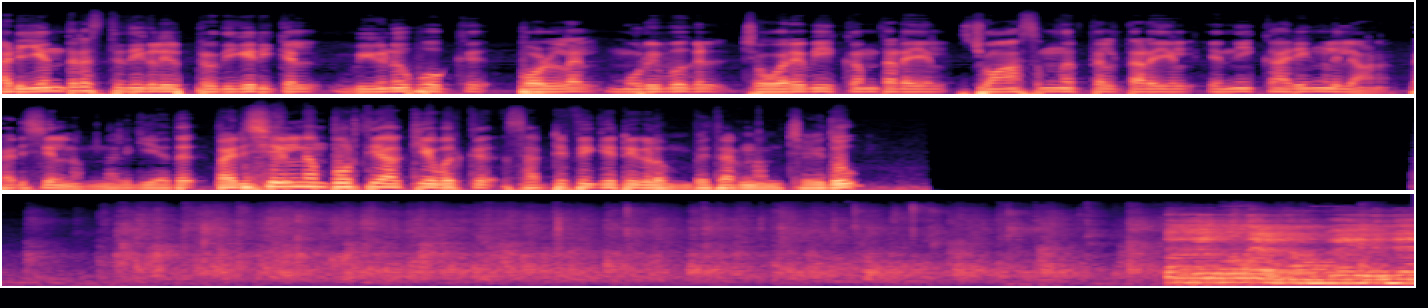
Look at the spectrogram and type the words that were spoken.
അടിയന്തര സ്ഥിതികളിൽ പ്രതികരിക്കൽ വീണുപോക്ക് പൊള്ളൽ മുറിവുകൾ ചോരവീക്കം തടയൽ ശ്വാസം നിർത്തൽ തടയൽ എന്നീ കാര്യങ്ങളിലാണ് പരിശീലനം നൽകിയത്. പരിശീലനം പൂർത്തിയാക്കിയവർക്ക് സർട്ടിഫിക്കറ്റുകളും വിതരണം ചെയ്തു. തീർക്കുന്നതല്ല. നമുക്ക് ഇതിന്റെ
